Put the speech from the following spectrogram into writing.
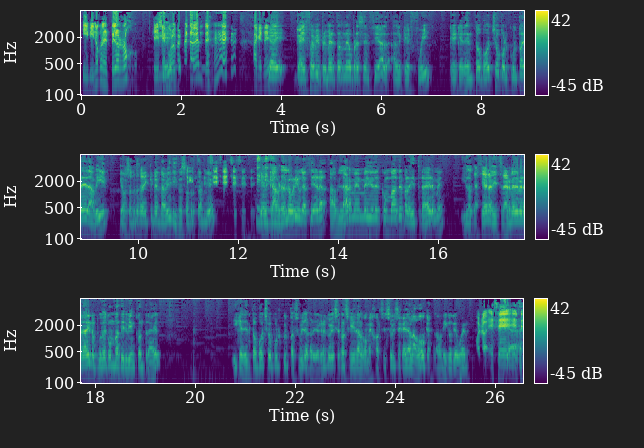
y vino con el pelo rojo, que Sí. me acuerdo perfectamente. ¿A que sí? Que ahí, que ahí fue mi primer torneo presencial al que fui, que quedé en top 8 por culpa de David, que vosotros sabéis quién es David y nosotros también. Sí, sí, sí, sí, sí. Sí, que el cabrón lo único que hacía era hablarme en medio del combate para distraerme, y lo que hacía era distraerme de verdad y no pude combatir bien contra él. Y quedé en top 8 por culpa suya, pero yo creo que hubiese conseguido algo mejor si se hubiese callado la boca, lo único que bueno. Bueno, ese, ese,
